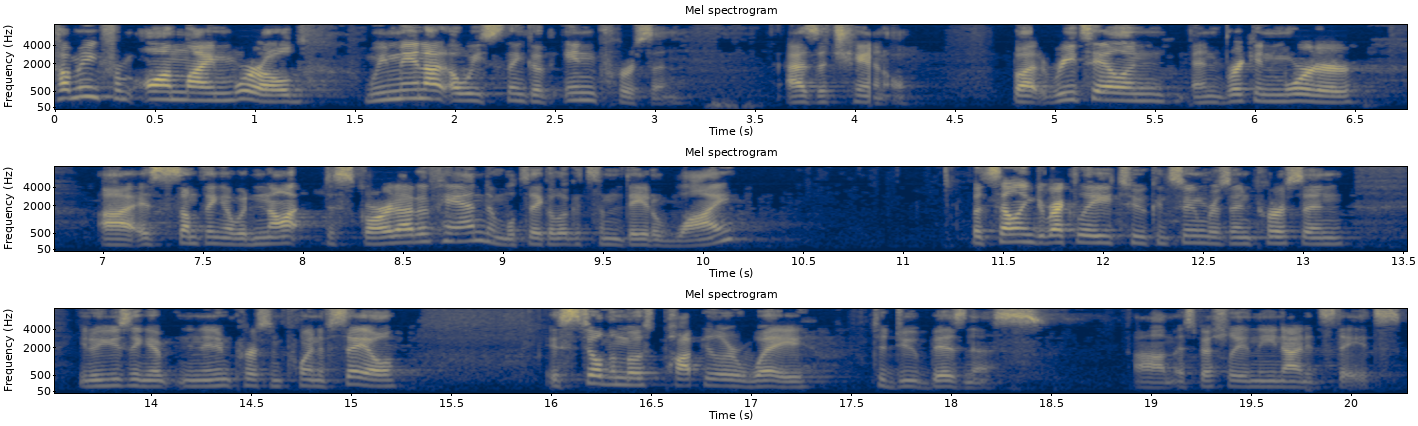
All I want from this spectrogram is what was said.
Coming from online world, we may not always think of in-person as a channel, but retail and, and brick and mortar uh, is something I would not discard out of hand, and we'll take a look at some data why. But selling directly to consumers in person, you know, using an in-person point of sale, is still the most popular way to do business, um, especially in the United States.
